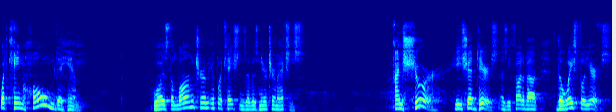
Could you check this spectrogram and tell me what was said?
What came home to him was the long term implications of his near term actions. I'm sure he shed tears as he thought about the wasteful years.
